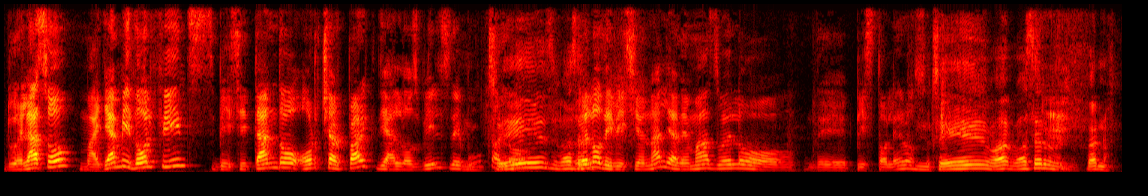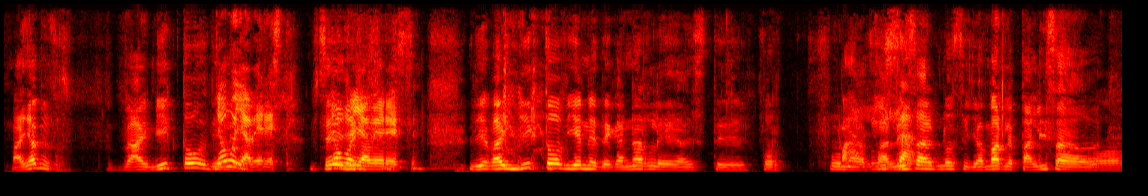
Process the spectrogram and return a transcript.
Duelazo, Miami Dolphins visitando Orchard Park y a los Bills de Buffalo. Sí, va a ser. Duelo divisional y además duelo de pistoleros. Sí, va, a ser, bueno, Miami pues va invicto. Yo voy a ver este. Yo voy a ver este. Va invicto, viene de ganarle a este por una paliza. no sé llamarle paliza o,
